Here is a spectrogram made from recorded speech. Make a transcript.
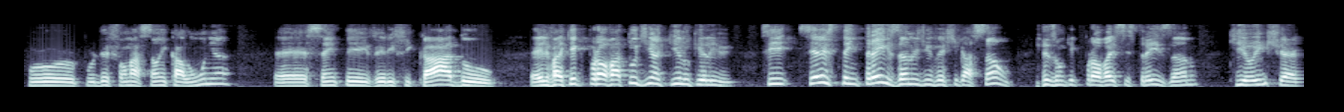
por, por defamação e calúnia, é, sem ter verificado. É, ele vai ter que provar tudinho aquilo que ele. Se, se eles têm três anos de investigação, eles vão ter que provar esses três anos que eu enxergo.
